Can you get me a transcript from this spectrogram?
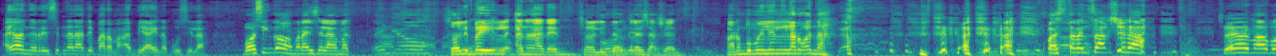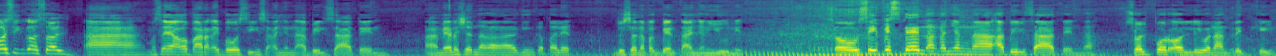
ayun, ni-receive na natin para makabiyahe na po sila. Bossing ko, maraming salamat. Thank you. Solid ba yung ano natin? Solid ang transaction? Parang bumili ng laruan ah. Fast transaction ah. So yun mga bossing ko, sold. Ah, masaya ako para kay bossing sa kanya na-avail sa atin. Ah, meron siya nakaging kapalit doon sa napagbentahan niyang unit. So, safest din ang kanyang na-avail sa atin. Ha? Sold for only 100k.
